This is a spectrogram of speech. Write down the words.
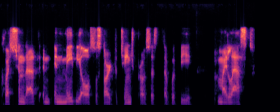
question that, and, and maybe also start the change process. That would be my last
